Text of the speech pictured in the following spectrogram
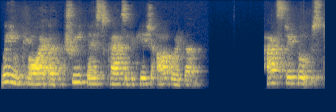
we employ a tree-based classification algorithm, XGBoost.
